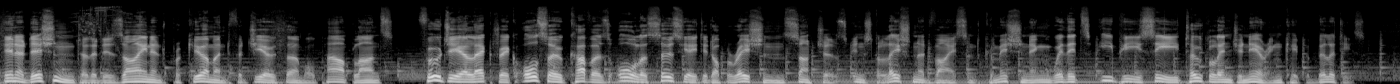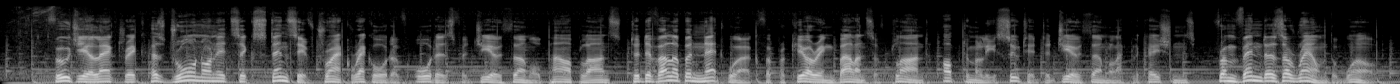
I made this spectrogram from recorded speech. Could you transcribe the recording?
In addition to the design and procurement for geothermal power plants, Fuji Electric also covers all associated operations such as installation advice and commissioning with its EPC total engineering capabilities. Fuji Electric has drawn on its extensive track record of orders for geothermal power plants to develop a network for procuring balance of plant optimally suited to geothermal applications from vendors around the world.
